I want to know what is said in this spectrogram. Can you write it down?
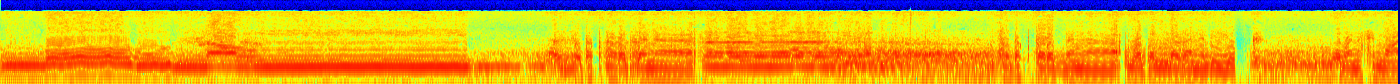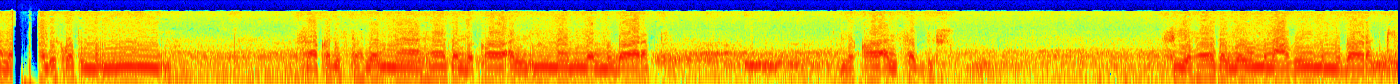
الله العظيم. صدقت ربنا. صدقت ربنا وبلغ نبيك. ونحن على الإخوة المؤمنون. فقد استهللنا هذا اللقاء الإيماني المبارك. لقاء الفجر. في هذا اليوم العظيم المبارك.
